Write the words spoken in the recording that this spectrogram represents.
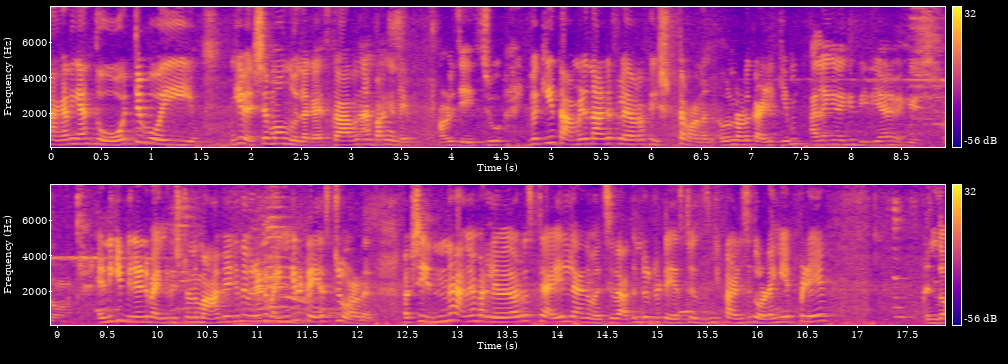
അങ്ങനെ ഞാൻ തോറ്റുപോയി. എനിക്ക് വിഷമമൊന്നുമില്ല ഗായ്സ് കാരണം ഞാൻ പറഞ്ഞില്ലേ അവൾ ജയിച്ചു. ഇവക്ക് ഈ തമിഴ്നാട് ഫ്ലേവറൊക്കെ ഇഷ്ടമാണ്. അതുകൊണ്ട് അവൾ കഴിക്കും. അല്ലെങ്കിൽ എനിക്ക് ബിരിയാണി ഭയങ്കര ഇഷ്ടമാണ്. എനിക്ക് ബിരിയാണി ഭയങ്കര ഇഷ്ടമാണ്. മാമി വയ്ക്കുന്ന ബിരിയാണി ഭയങ്കര ടേസ്റ്റുമാണ് പക്ഷെ ഇന്ന് അങ്ങനെ പറയില്ല വേറൊരു സ്റ്റൈലിലാണ് വെച്ചത്. അതിന്റെ ഒരു ടേസ്റ്റ് എനിക്ക് കഴിച്ച് തുടങ്ങിയപ്പോഴേ എന്തോ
